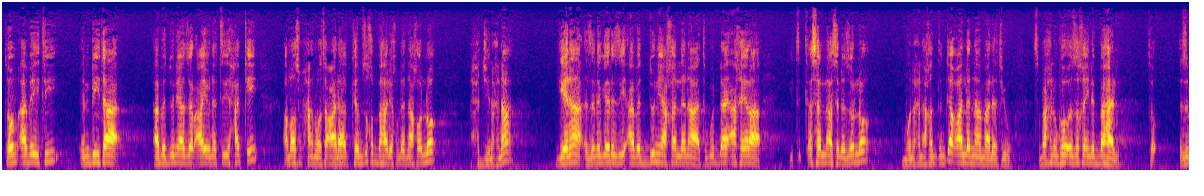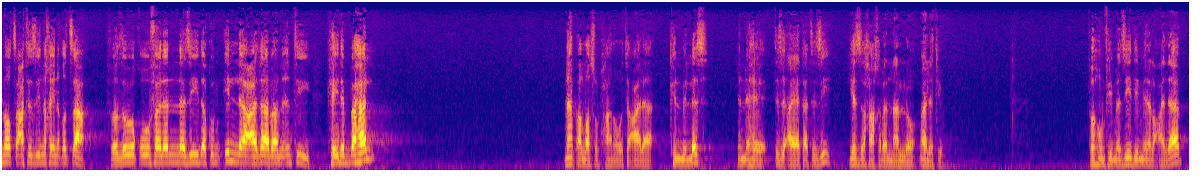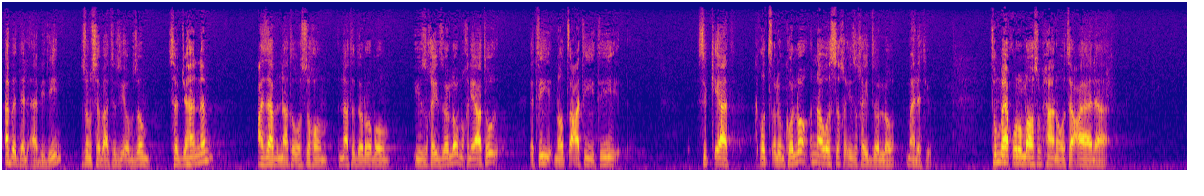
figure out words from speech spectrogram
እቶም ኣበይቲ እምቢታ ኣብ ኣዱንያ ዘርኣዩ ነቲ ሓቂ ኣላ ስብሓን ወተላ ከምዚ ክበሃል ዩ ክብለና ከሎ ሕጂ ንሕና ጌና እዚ ነገር እዚ ኣብ ኣዱንያ ከለና እቲ ጉዳይ ኣኼራ ይጥቀሰልና ስለ ዘሎ እሞ ንሕና ክንጥንቀቕ ኣለና ማለት እዩ ፅባሕ ንግሆ እዚ ከይንበሃል እዚ መቕፃዕቲ እዚ ንኸይንቕፃዕ ፈذቁ ፈለን ነዚደኩም ኢላ ዓዛባ ምእንቲ ከይንበሃል ናብ ኣላ ስብሓን ወተላ ክንምለስ እነሀ እዚ ኣያታት እዚ የዘኻኽረና ኣሎ ማለት እዩ ፈም ፊ መዚድ ምን ዓዛብ ኣበደ ኣብዲን እዞም ሰባት እዚኦም እዞም ሰብ ጀሃንም ዓዛብ እናተወሰኾም እናተደረቦም እዩ ዝኸይድ ዘሎ ምክንያቱ እቲ መቕፃዕቲ እቲ ስቅያት ክቕፅል እንከሎ እናወሰኺ እዩ ዝኸይድ ዘሎ ማለት እዩ ማ የቁል ላ ስብሓን ወተላ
